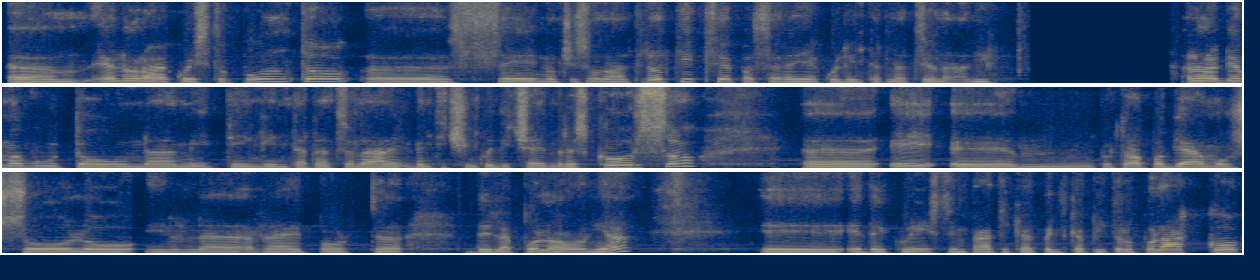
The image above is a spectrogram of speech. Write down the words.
Um, e allora a questo punto, uh, se non ci sono altre notizie, passerei a quelle internazionali. Allora, abbiamo avuto un meeting internazionale il 25 dicembre scorso eh, e ehm, purtroppo abbiamo solo il report della Polonia eh, ed è questo, in pratica il, il capitolo polacco.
